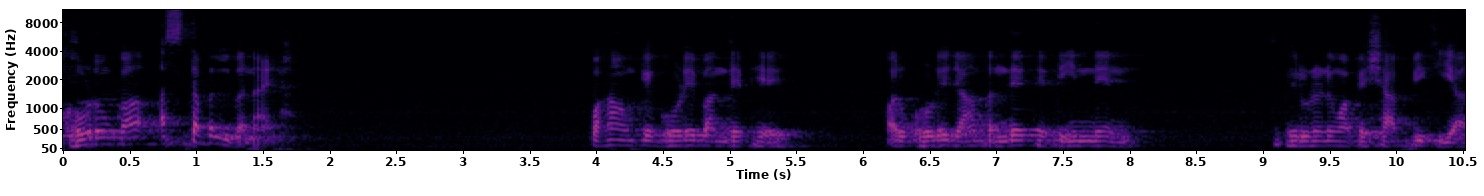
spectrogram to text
گھوڑوں کا استبل بنایا۔ وہاں ان کے گھوڑے باندھے تھے اور گھوڑے جہاں بندے تھے تین دن، تو پھر انہوں نے وہاں پیشاب بھی کیا،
